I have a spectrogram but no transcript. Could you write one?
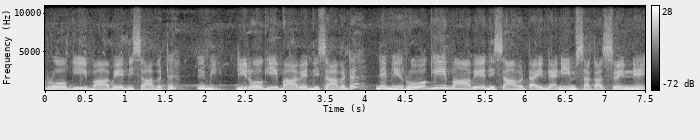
රෝගී භාවය දිසාවට නෙමේ. නිරෝගී භාවය දිසාවට නෙමේ රෝගී භාවය දිසාවටයි දැනීම් සකස් වෙන්නේ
